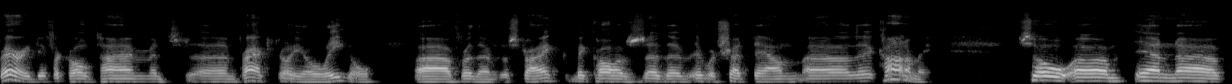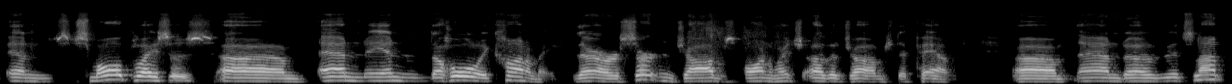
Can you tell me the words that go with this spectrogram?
very difficult time. It's practically illegal for them to strike because the, it would shut down the economy. So um, in uh, in small places um, and in the whole economy, there are certain jobs on which other jobs depend, um, and uh, it's not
